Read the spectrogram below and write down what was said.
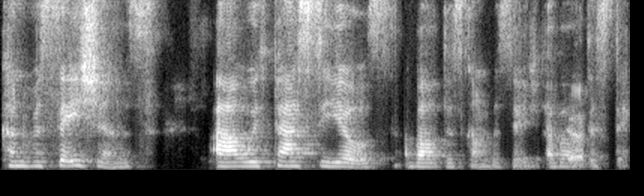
conversations uh, with past CEOs about this conversation, about yeah. this thing.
